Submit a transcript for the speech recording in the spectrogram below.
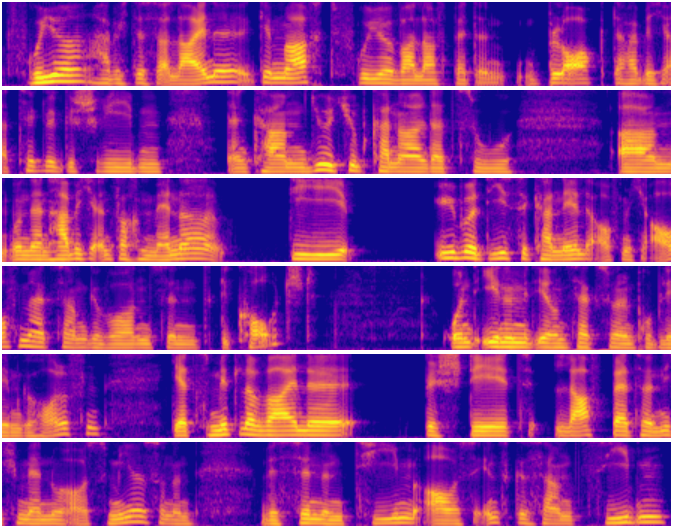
früher habe ich das alleine gemacht. Früher war Love Better ein Blog, da habe ich Artikel geschrieben. Dann kam ein YouTube-Kanal dazu. Um, ähm, und dann habe ich einfach Männer, die über diese Kanäle auf mich aufmerksam geworden sind, gecoacht und ihnen mit ihren sexuellen Problemen geholfen. Jetzt mittlerweile besteht Love Better nicht mehr nur aus mir, sondern wir sind ein Team aus insgesamt sieben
